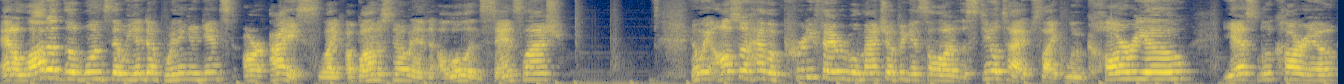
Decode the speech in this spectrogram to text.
and a lot of the ones that we end up winning against are ice, like Abomasnow and Alolan Sandslash. And we also have a pretty favorable matchup against a lot of the steel types like Lucario, yes, Lucario,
